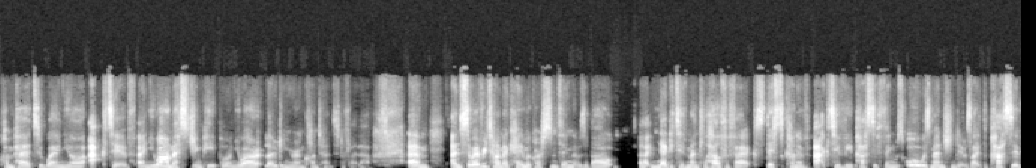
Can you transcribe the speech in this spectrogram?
compared to when you're active and you are messaging people and you are uploading your own content, stuff like that. Um, and so every time I came across something that was about like negative mental health effects this kind of active v passive thing was always mentioned. It was like the passive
